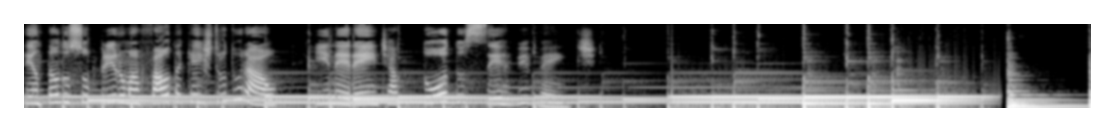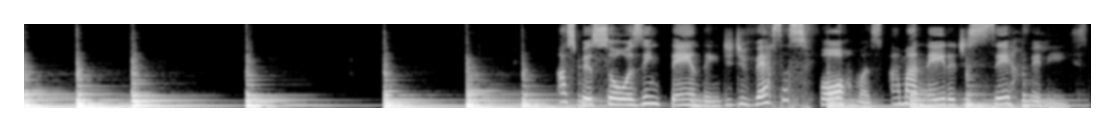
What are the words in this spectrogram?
tentando suprir uma falta que é estrutural e inerente a todo ser vivente. As pessoas entendem de diversas formas a maneira de ser feliz.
